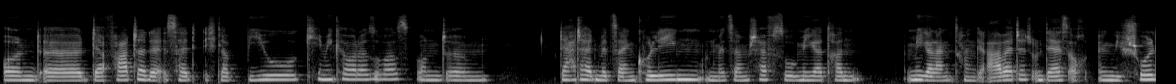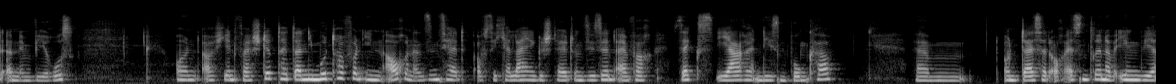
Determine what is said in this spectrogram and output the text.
Und äh, der Vater, der ist halt, ich glaube, Biochemiker oder sowas. Und ähm, der hat halt mit seinen Kollegen und mit seinem Chef so mega dran, mega lang dran gearbeitet. Und der ist auch irgendwie schuld an dem Virus. Und auf jeden Fall stirbt halt dann die Mutter von ihnen auch. Und dann sind sie halt auf sich alleine gestellt. Und sie sind einfach sechs Jahre in diesem Bunker. Ähm, und da ist halt auch Essen drin, aber irgendwie,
